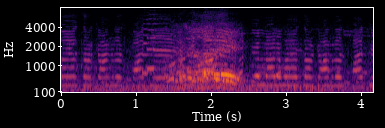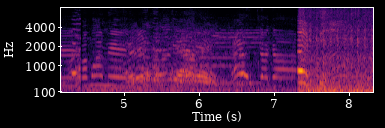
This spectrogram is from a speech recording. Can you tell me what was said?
వైఎస్ఆర్ కాంగ్రెస్ పార్టీ. వైఎస్ఆర్ కాంగ్రెస్ పార్టీ. క్రమాన్ని జై జగన్.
